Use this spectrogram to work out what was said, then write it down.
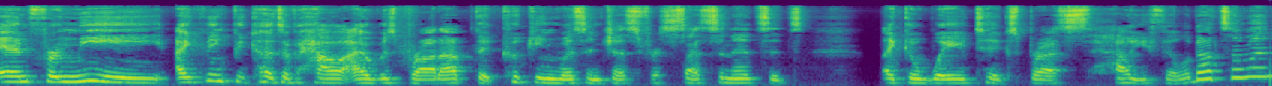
And for me, I think because of how I was brought up, that cooking wasn't just for sustenance, it's like a way to express how you feel about someone.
